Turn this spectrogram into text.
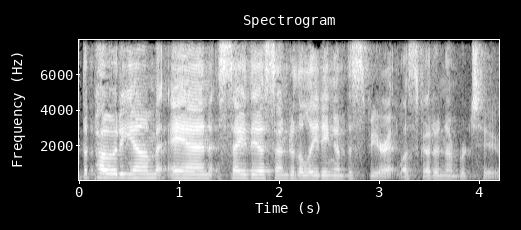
the podium and say this under the leading of the Spirit. Let's go to number two.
